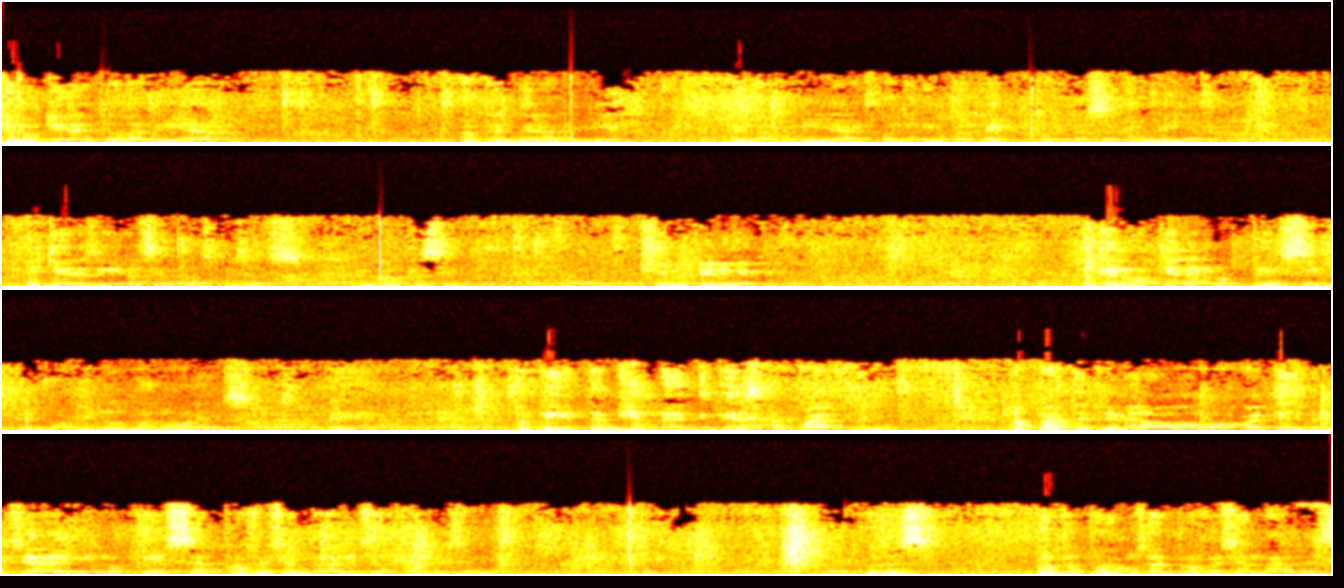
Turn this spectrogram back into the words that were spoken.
que no quiere todavía aprender a vivir en armonía con el intelecto y la sabiduría y quiere seguir haciendo las cosas igual que siempre. Que no tienen ética. Porque no tienen los principios, ¿no? Ni los valores. este, porque también la ética es aparte, ¿no? Aparte, primero hay que diferenciar ahí lo que es ser profesional y ser profesionista. Entonces, nosotros podemos ser profesionales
